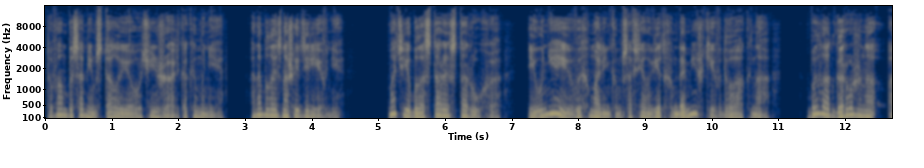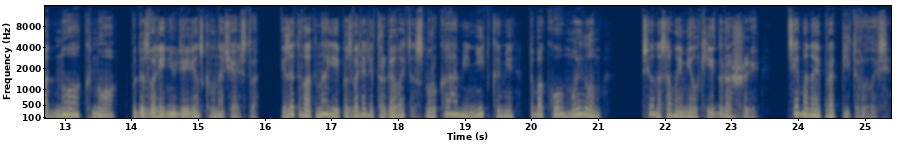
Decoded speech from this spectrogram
то вам бы самим стало ее очень жаль, как и мне. Она была из нашей деревни. Мать ее была старая старуха, и у ней в их маленьком совсем ветхом домишке в два окна было отгорожено одно окно по дозволению деревенского начальства. Из этого окна ей позволяли торговать снурками, нитками, табаком, мылом, все на самые мелкие гроши. Тем она и пропитывалась.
